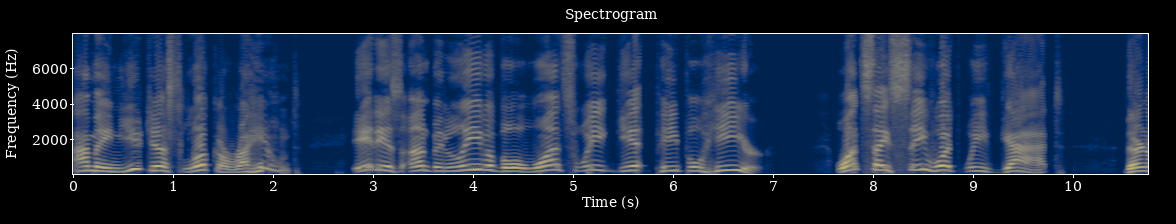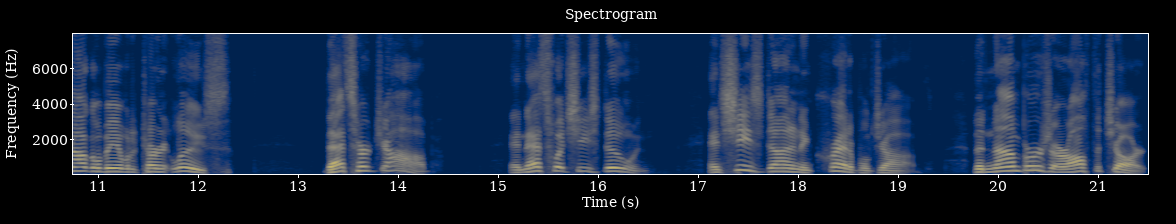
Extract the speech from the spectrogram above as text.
I mean, you just look around it is unbelievable once we get people here. Once they see what we've got, they're not going to be able to turn it loose. That's her job. And that's what she's doing. And she's done an incredible job. The numbers are off the chart,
